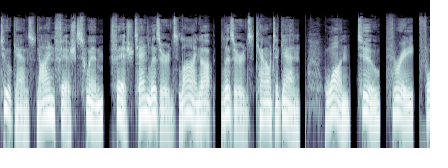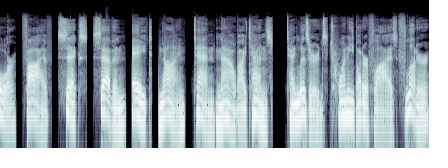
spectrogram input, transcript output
toucans, nine fish, swim, fish, ten lizards, line up, lizards, count again. One, two, three, four, five, six, seven, eight, nine, ten. Now by tens. 10 lizards, 20 butterflies, flutter,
